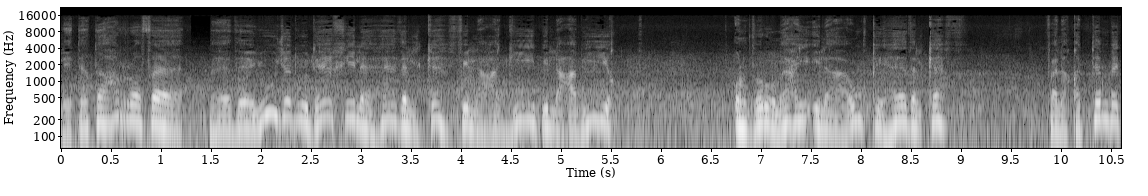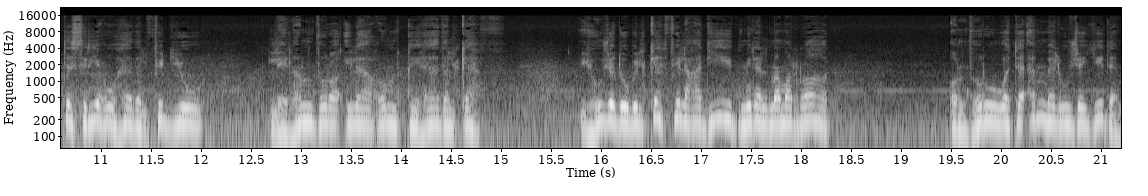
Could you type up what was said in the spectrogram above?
لتتعرف ماذا يوجد داخل هذا الكهف العجيب العميق؟ انظروا معي إلى عمق هذا الكهف فلقد تم تسريع هذا الفيديو لننظر إلى عمق هذا الكهف. يوجد بالكهف العديد من الممرات. انظروا وتأملوا جيدا.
